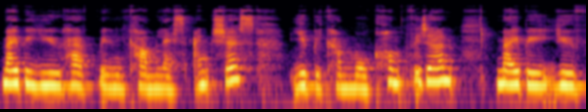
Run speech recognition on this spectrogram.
Maybe you have become less anxious, you've become more confident, maybe you've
